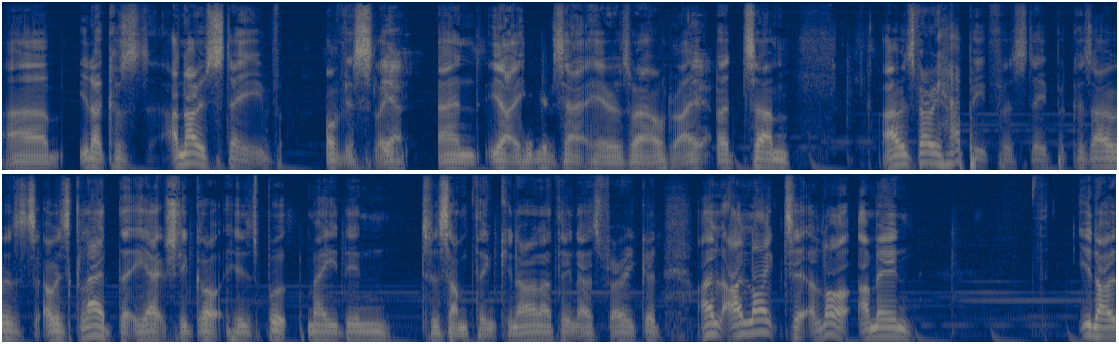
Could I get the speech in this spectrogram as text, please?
um, you know, because I know Steve, obviously, Yeah. and yeah, he lives out here as well, right? Yeah. But um, I was very happy for Steve because I was I was glad that he actually got his book made into something, you know, and I think that's very good. I, I liked it a lot. I mean, you know,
